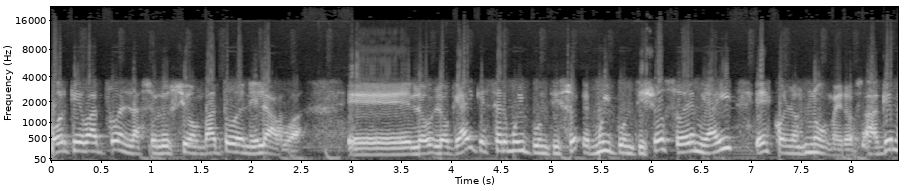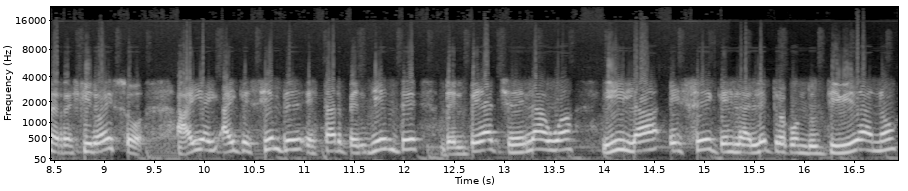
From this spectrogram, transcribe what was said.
porque va todo en la solución, va todo en el agua. Eh, lo, que hay que ser muy, puntilloso, muy puntilloso, Emi, ahí es con los números. ¿A qué me refiero a eso? Ahí hay, hay que siempre estar pendiente del pH del agua y la S, que es la electroconductividad ¿no?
